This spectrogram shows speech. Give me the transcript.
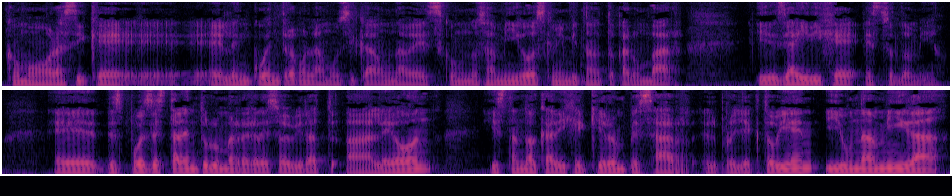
como ahora sí que eh, el encuentro con la música una vez con unos amigos que me invitaron a tocar un bar y desde ahí dije, esto es lo mío. Eh, después de estar en Tulum me regreso a vivir a, a León y estando acá dije, quiero empezar el proyecto bien y una amiga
